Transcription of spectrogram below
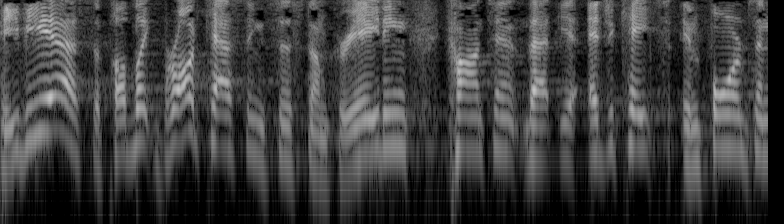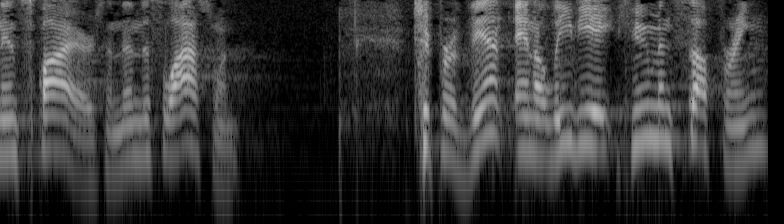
PBS, the public broadcasting system, creating content that educates, informs, and inspires. And then this last one. To prevent and alleviate human suffering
